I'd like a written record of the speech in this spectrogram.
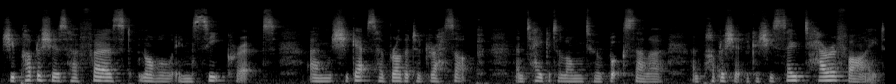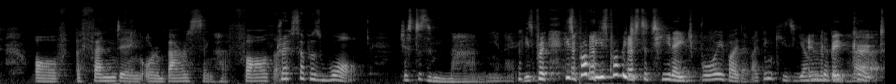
she publishes her first novel in secret. Um, she gets her brother to dress up and take it along to a bookseller and publish it because she's so terrified of offending or embarrassing her father Dress up as what? Just as a man, you know. He's pro- he's probably he's probably just a teenage boy by then. I think he's younger big than her. coat,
